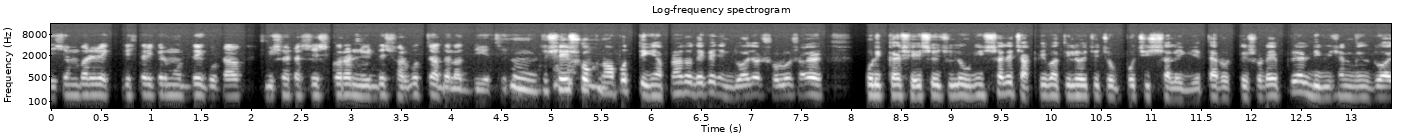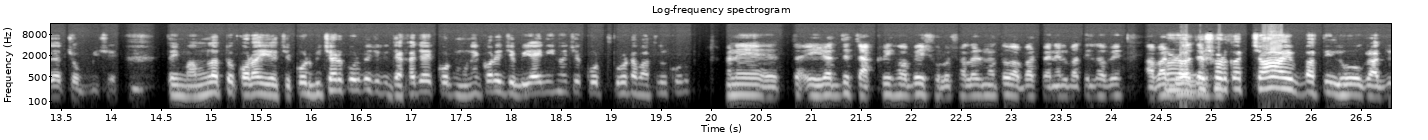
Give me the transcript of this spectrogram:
ডিসেম্বরের একত্রিশ তারিখের মধ্যে গোটা বিষয়টা শেষ করার নির্দেশ সর্বোচ্চ আদালত দিয়েছিল। শেষ হোক নপত্তি আপনারা তো দেখেছেন দু হাজার ষোলো সালের পরীক্ষা শেষ হয়েছিল উনিশ সালে চাকরি বাতিল হয়েছে পঁচিশ সালে গিয়ে তেরো তেসরা এপ্রিল ডিভিশন বেঞ্চ দু হাজার চব্বিশে। তাই মামলা তো করাই আছে। কোর্ট বিচার করবে যদি দেখা যায় কোর্ট মনে করে যে বেআইনি হয়েছে কোর্ট পুরোটা বাতিল করবে। মানে এই রাজ্যে চাকরি হবে ষোলো সালের মতো আবার প্যানেল বাতিল হবে আবার রাজ্য সরকার চায় বাতিল হোক রাজ্য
